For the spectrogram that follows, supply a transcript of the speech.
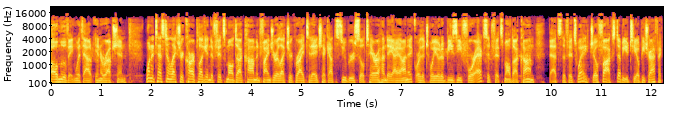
all moving without interruption. Want to test an electric car? Plug into fitzmall.com and find your electric ride today. Check out the Subaru Solterra, Hyundai Ioniq, or the Toyota BZ4X at fitzmall.com. That's the Fitz way. Joe Fox, WTOP Traffic.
